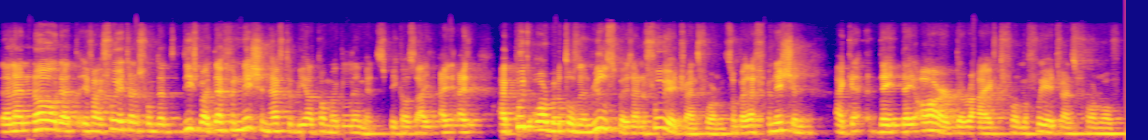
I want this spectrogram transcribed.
then I know that if I Fourier transform that these by definition have to be atomic limits because I, I, I put orbitals in real space and a Fourier transform. So by definition, I can, they, they are derived from a Fourier transform of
